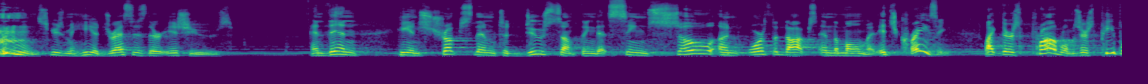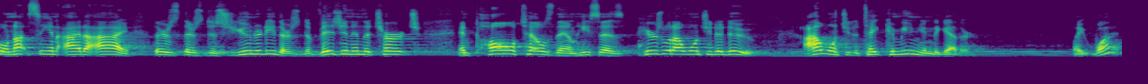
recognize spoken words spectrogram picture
excuse me, he addresses their issues. And then he instructs them to do something that seems so unorthodox in the moment. It's crazy. Like there's problems, there's people not seeing eye to eye, there's, there's disunity, there's division in the church. And Paul tells them, he says, Here's what I want you to do I want you to take communion together. Wait, what?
